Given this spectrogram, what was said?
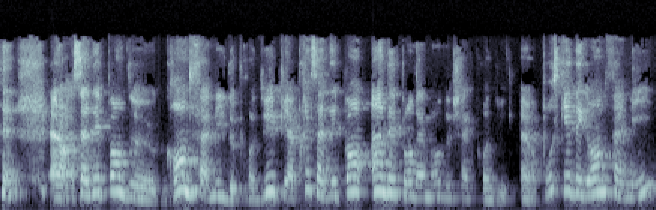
Alors, ça dépend de grandes familles de produits, puis après, ça dépend indépendamment de chaque produit. Alors, pour ce qui est des grandes familles,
